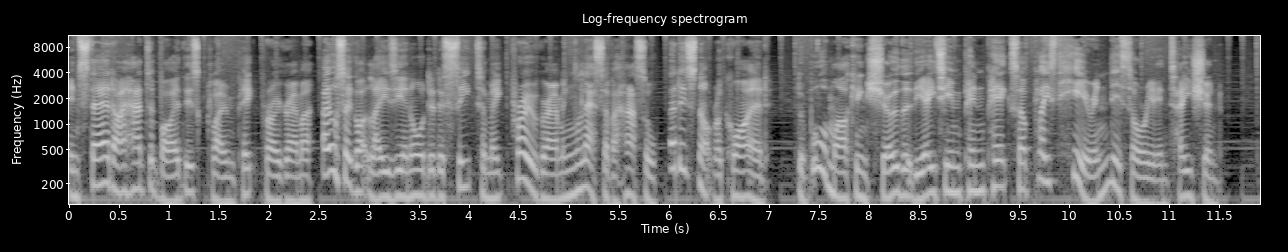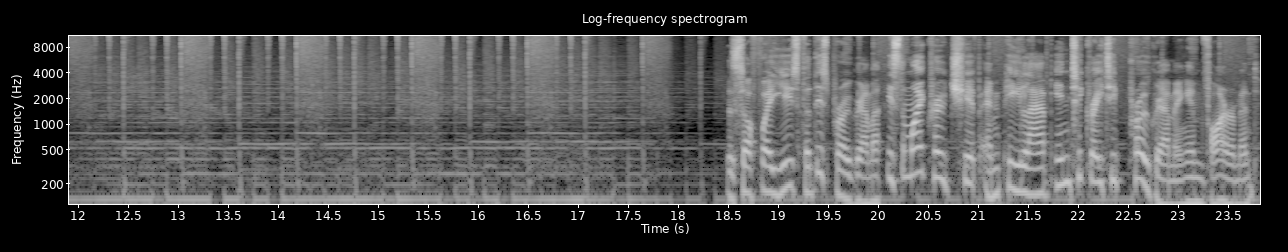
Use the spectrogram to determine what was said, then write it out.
Instead, I had to buy this clone PIC programmer. I also got lazy and ordered a seat to make programming less of a hassle, but it's not required. The board markings show that the 18 pin PICs are placed here in this orientation. The software used for this programmer is the Microchip MPLAB Integrated Programming Environment.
